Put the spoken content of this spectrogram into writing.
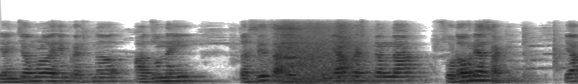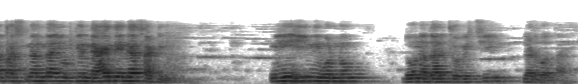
यांच्यामुळं हे प्रश्न अजूनही तसेच आहेत. या प्रश्नांना सोडवण्यासाठी या प्रश्नांना योग्य न्याय देण्यासाठी मी ही निवडणूक दोन हजार चोवीसची लढवत आहे.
